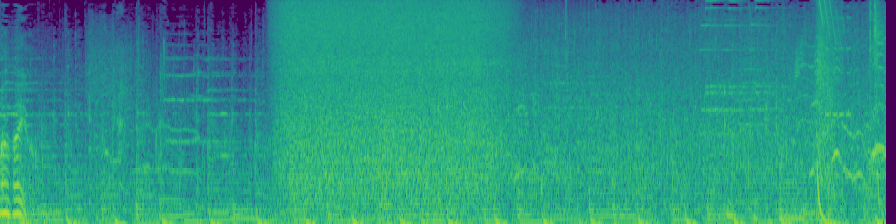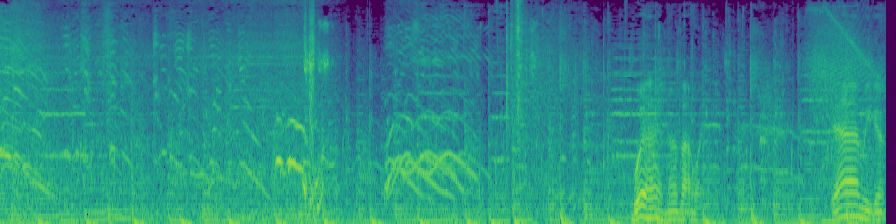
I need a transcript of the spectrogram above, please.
Oh, there you are. Where? No, that way. There we go.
